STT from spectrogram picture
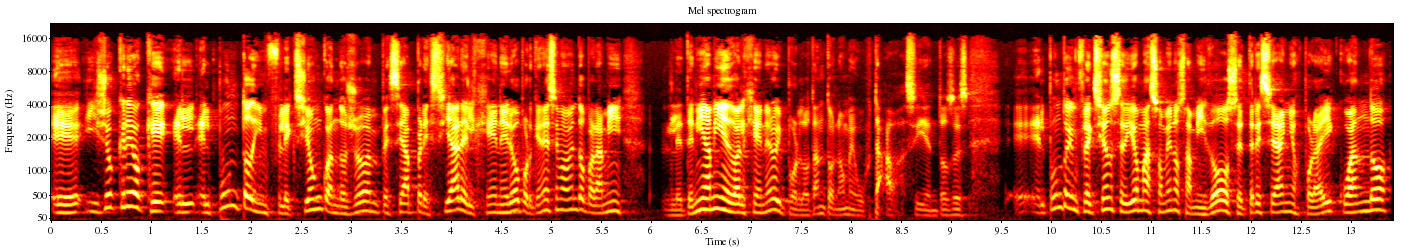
Eh, y yo creo que el, punto de inflexión cuando yo empecé a apreciar el género, porque en ese momento para mí le tenía miedo al género y por lo tanto no me gustaba, ¿sí? Entonces, eh, el punto de inflexión se dio más o menos a mis 12, 13 años por ahí, cuando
